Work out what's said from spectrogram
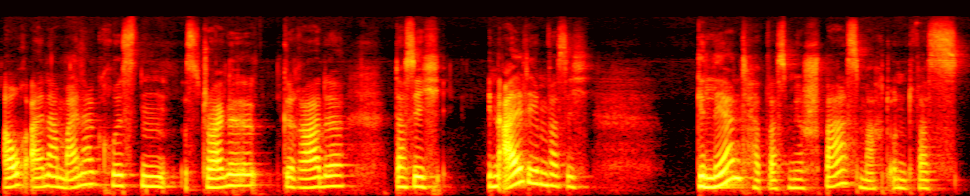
auch einer meiner größten Struggle gerade, dass ich in all dem, was ich gelernt habe, was mir Spaß macht und was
